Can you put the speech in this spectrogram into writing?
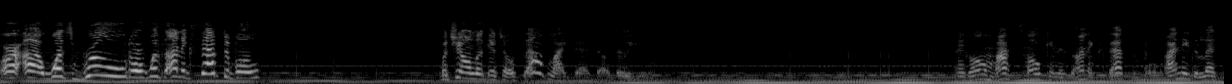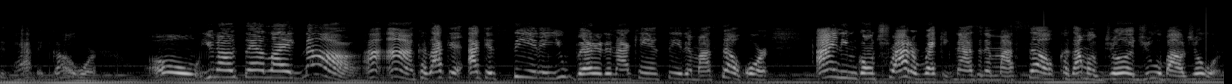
or uh, what's rude or what's unacceptable. But you don't look at yourself like that, though, do you? Like, oh, my smoking is unacceptable. I need to let this habit go. Or, oh, you know what I'm saying? Like, nah, uh-uh, because I can I can see it in you better than I can see it in myself. Or I ain't even gonna try to recognize it in myself because I'm gonna judge you about yours.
